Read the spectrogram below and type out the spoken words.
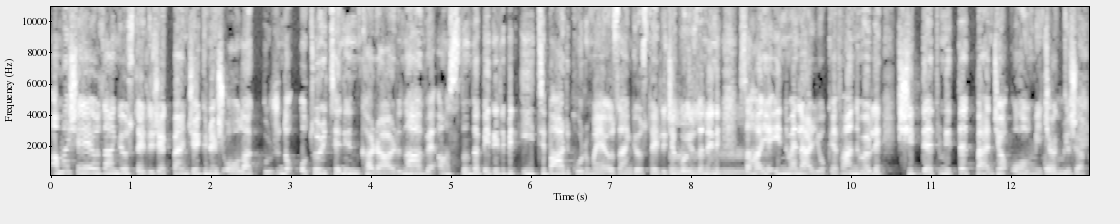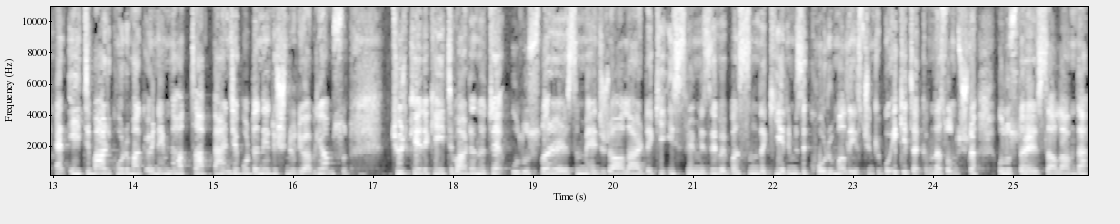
ama şeye özen gösterilecek bence Güneş Oğlak burcunda otoritenin kararına ve aslında belirli bir itibar korumaya özen gösterilecek. O yüzden hani sahaya inmeler yok efendim öyle şiddet middet bence olmayacaktır. Olmayacak. Yani itibar korumak önemli. Hatta bence burada ne düşünülüyor biliyor musun? Türkiye'deki itibardan öte uluslararası mecralardaki ismimizi ve basındaki yerimizi korumalıyız. Çünkü bu iki takım da sonuçta uluslararası alanda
